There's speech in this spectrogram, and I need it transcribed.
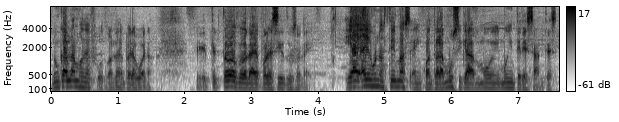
Nunca hablamos de fútbol, ¿eh? pero bueno, eh, te- todo por, decir tu soleil. Y hay, hay algunos temas en cuanto a la música muy, muy interesantes.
